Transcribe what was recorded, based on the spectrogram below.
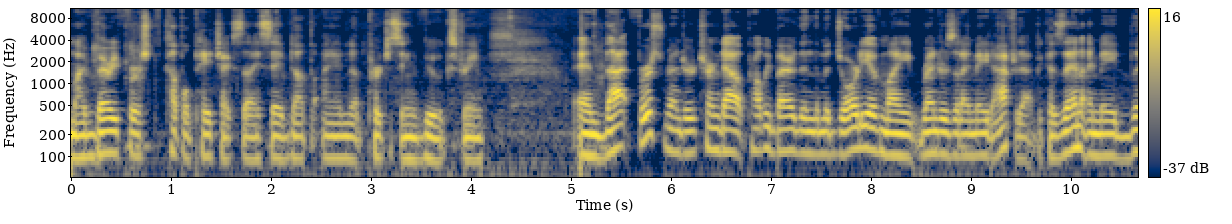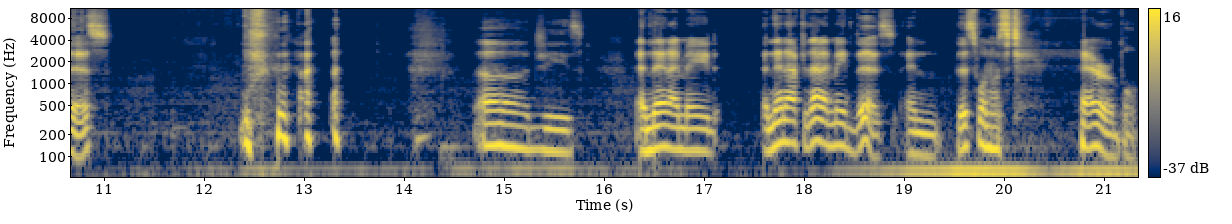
my very first couple paychecks that I saved up, I ended up purchasing Vue Extreme. And that first render turned out probably better than the majority of my renders that I made after that, because then I made this. oh, jeez. And then I made, and then after that I made this, and this one was terrible.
